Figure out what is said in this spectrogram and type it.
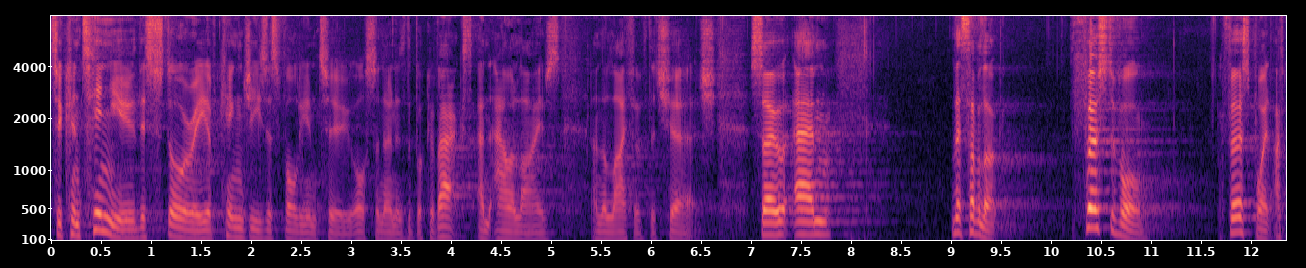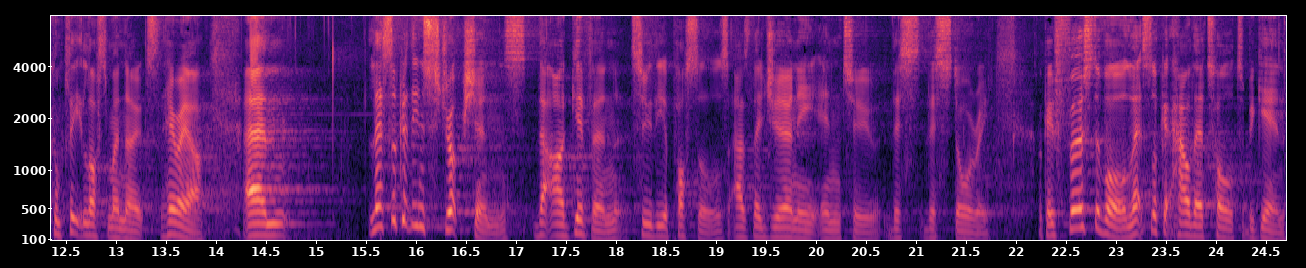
to continue this story of King Jesus, Volume 2, also known as the Book of Acts, and our lives and the life of the church. So um, let's have a look. First of all, first point, I've completely lost my notes. Here I are. Um, let's look at the instructions that are given to the apostles as they journey into this, this story. Okay, first of all, let's look at how they're told to begin.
